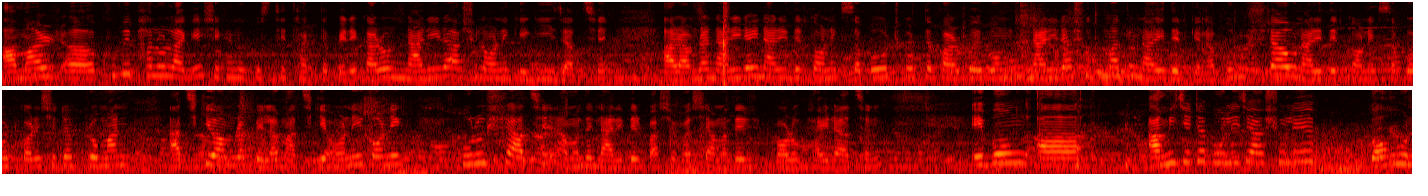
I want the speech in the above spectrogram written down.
আমার খুবই ভালো লাগে সেখানে উপস্থিত থাকতে পেরে। কারণ নারীরা আসলে অনেক এগিয়ে যাচ্ছে। আর আমরা নারীরাই নারীদেরকে অনেক সাপোর্ট করতে পারব এবং নারীরা শুধুমাত্র নারীদেরকে না, পুরুষরাও নারীদেরকে অনেক সাপোর্ট করে। সেটার প্রমাণ আজকেও আমরা পেলাম। আজকে অনেক অনেক পুরুষরা আছে আমাদের নারীদের পাশাপাশি, আমাদের বড় ভাইরা আছেন। এবং আমি যেটা বলি যে আসলে গহন,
